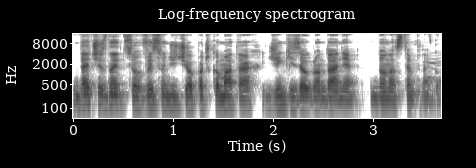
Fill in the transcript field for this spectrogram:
Dajcie znać, co wy sądzicie o paczkomatach. Dzięki za oglądanie. Do następnego.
